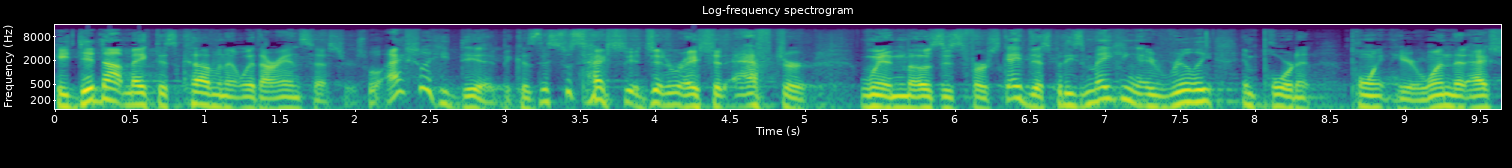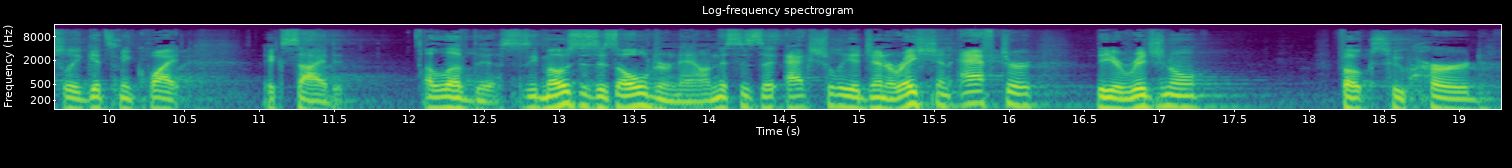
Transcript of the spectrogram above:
He did not make this covenant with our ancestors. Well, actually, he did, because this was actually a generation after when Moses first gave this. But he's making a really important point here, one that actually gets me quite excited. I love this. See, Moses is older now, and this is actually a generation after the original folks who heard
